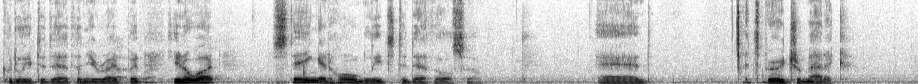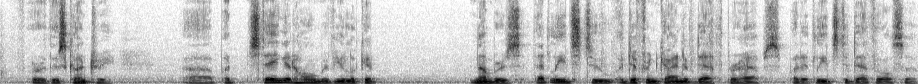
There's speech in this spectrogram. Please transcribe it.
could lead to death, and you're right. But you know what? Staying at home leads to death also. And it's very traumatic for this country. Uh, but staying at home, if you look at numbers, that leads to a different kind of death, perhaps, but it leads to death also.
